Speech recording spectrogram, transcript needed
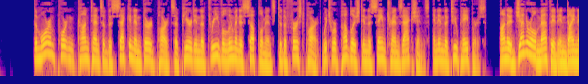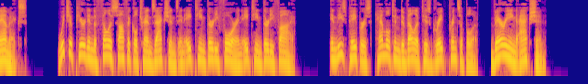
The more important contents of the second and third parts appeared in the three voluminous supplements to the first part which were published in the same Transactions, and in the two papers, "'On a General Method in Dynamics' which appeared in the Philosophical Transactions in 1834 and 1835. In these papers, Hamilton developed his great principle of varying action.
